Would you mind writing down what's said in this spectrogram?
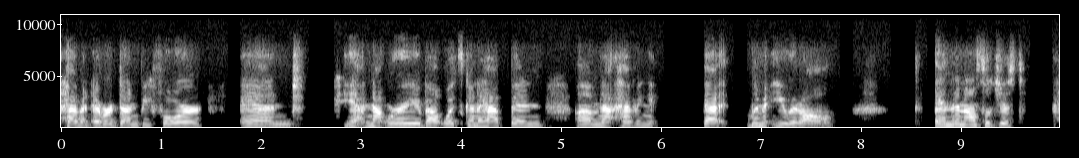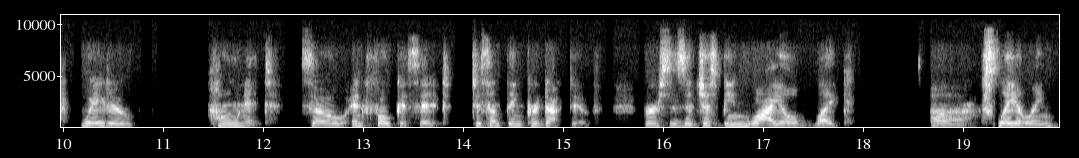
haven't ever done before. And yeah, not worry about what's going to happen, um, not having that limit you at all. And then also just way to hone it so and focus it to something productive versus it just being wild like uh flailing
